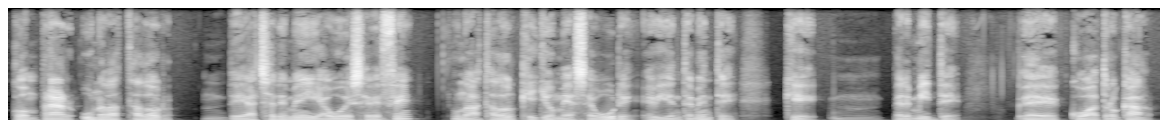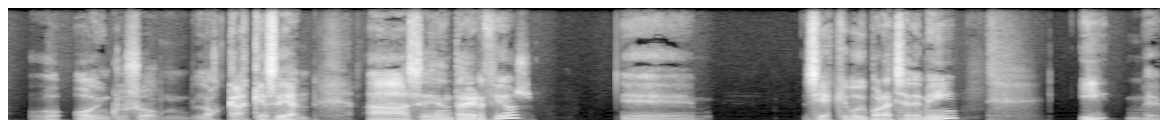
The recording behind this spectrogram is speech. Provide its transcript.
comprar un adaptador de HDMI a USB-C, un adaptador que yo me asegure, evidentemente, que mm, permite 4K eh, o, incluso los K que sean a 60 Hz, eh, si es que voy por HDMI, y eh,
